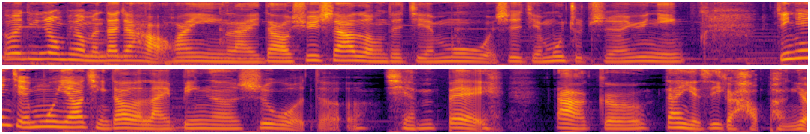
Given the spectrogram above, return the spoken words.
各位听众朋友们，大家好，欢迎来到旭沙龙的节目，我是节目主持人玉宁。今天节目邀请到的来宾呢，是我的前辈大哥，但也是一个好朋友。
